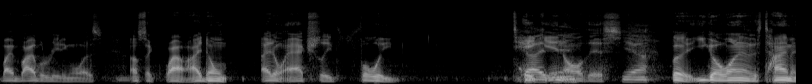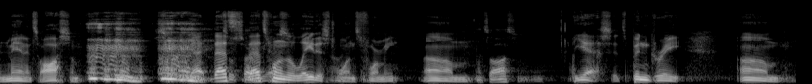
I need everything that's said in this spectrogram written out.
my Bible reading was. Mm-hmm. I was like, wow, I don't I don't actually fully take Dive in, in. all this. Yeah. But you go one at a time, and man, it's awesome. so that, that's sorry, that's one of the latest ones for me. Um, That's awesome, man. Yes, it's been great. Um,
